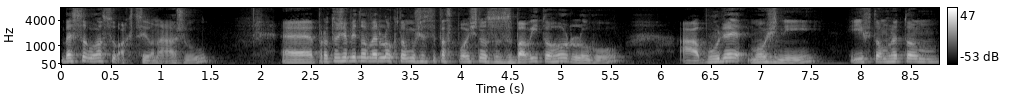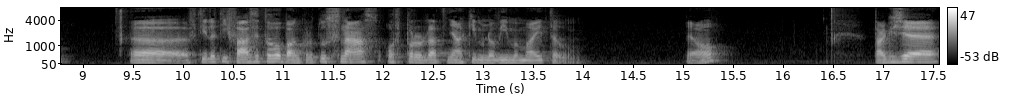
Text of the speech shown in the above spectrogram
bez souhlasu akcionářů, eh, protože by to vedlo k tomu, že se ta společnost zbaví toho dluhu a bude možný jí v tomhletom Eh, v této fázi toho bankrotu s nás odprodat nějakým novým majitelům. Jo? Takže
